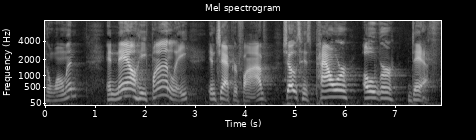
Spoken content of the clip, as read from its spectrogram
the woman. And now he finally, in chapter 5, shows his power over death.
